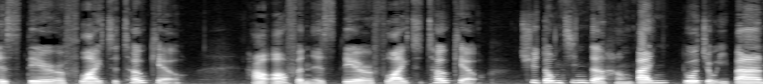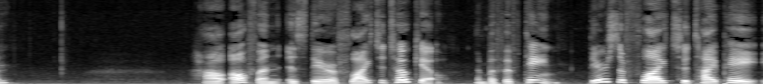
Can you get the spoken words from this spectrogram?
is there a flight to Tokyo? How often is there a flight to Tokyo? 去东京的航班多久一班? How often is there a flight to Tokyo? Number 15. There's a flight to Taipei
